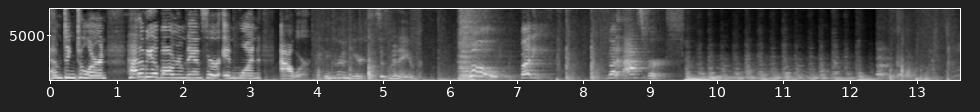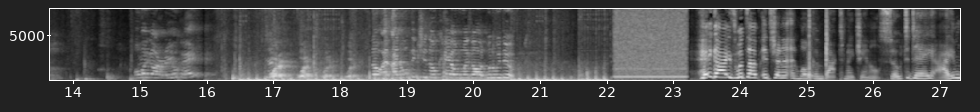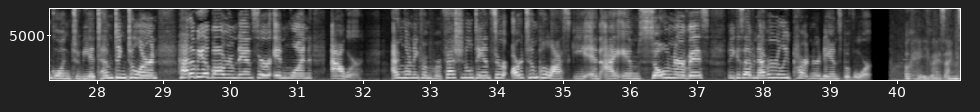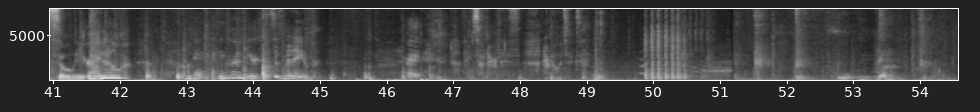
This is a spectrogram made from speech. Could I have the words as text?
attempting to learn how to be a ballroom dancer in one hour. I think we're in here. This is my name. Whoa, buddy. You gotta ask first. Oh my god, are you okay? Water, water, water, water. No, I, I don't think she's okay. Oh my god, what do we do? Hey guys, what's up? It's Jenna and welcome back to my channel. So today I am going to be attempting to learn how to be a ballroom dancer in one hour. I'm learning from professional dancer, Artem Pukhalskyi, and I am so nervous because I've never really partner danced before. Okay, you guys, I'm so late right now. Okay, I think we're in here. This is my name. Alright. I'm so nervous. I don't know what to expect.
